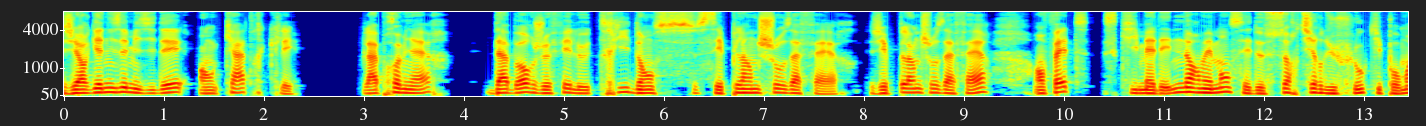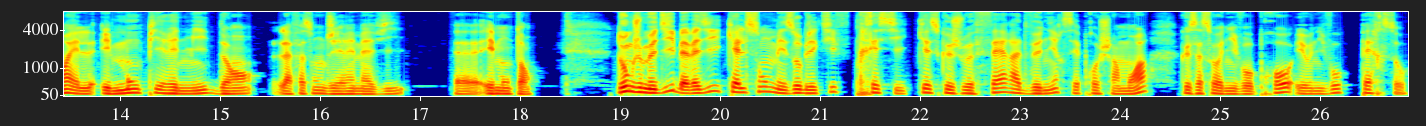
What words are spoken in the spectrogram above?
j'ai organisé mes idées en quatre clés. La première, d'abord, je fais le tri dans ces plein de choses à faire. J'ai plein de choses à faire. En fait, ce qui m'aide énormément, c'est de sortir du flou qui, pour moi, est, mon pire ennemi dans la façon de gérer ma vie euh, et mon temps. Donc je me dis, bah vas-y, quels sont mes objectifs précis? Qu'est-ce que je veux faire advenir ces prochains mois, que ça soit au niveau pro et au niveau perso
